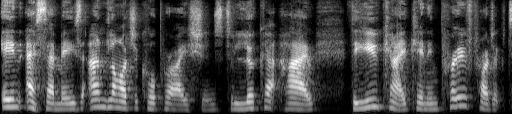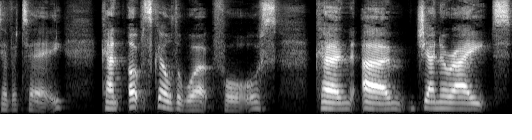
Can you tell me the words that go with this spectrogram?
in SMEs and larger corporations to look at how the UK can improve productivity, can upskill the workforce, can um, generate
